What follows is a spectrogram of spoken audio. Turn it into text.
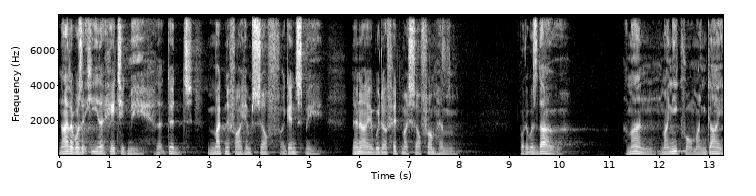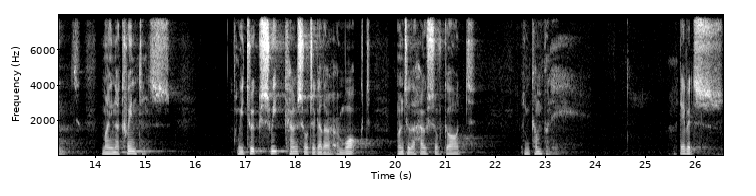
Neither was it he that hated me, that did magnify himself against me. Then I would have hid myself from him. But it was thou, a man, mine equal, mine guide, mine acquaintance we took sweet counsel together and walked unto the house of God in company. David's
